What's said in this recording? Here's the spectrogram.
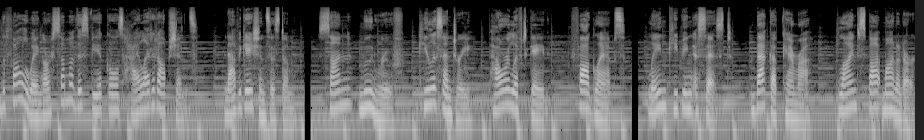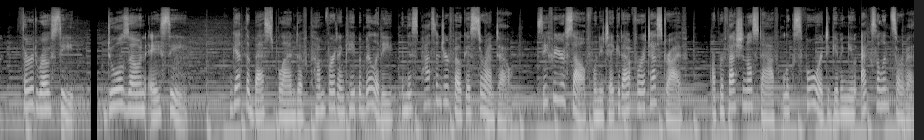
The following are some of this vehicle's highlighted options. Navigation system, sun, moonroof, keyless entry, power liftgate, fog lamps, lane keeping assist, backup camera, blind spot monitor, third row seat, dual zone AC. Get the best blend of comfort and capability in this passenger-focused Sorento. See for yourself when you take it out for a test drive. Our professional staff looks forward to giving you excellent service.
